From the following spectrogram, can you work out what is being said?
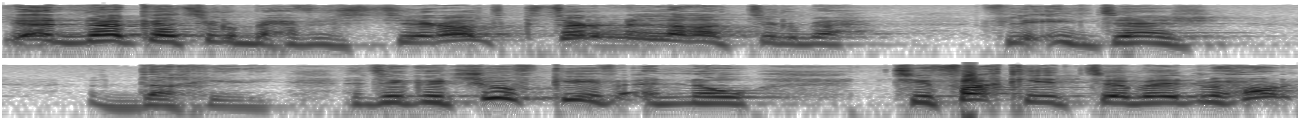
لأنها كتربح في الاستيراد أكثر من اللي غتربح في الإنتاج الداخلي. أنت كتشوف كيف أنه اتفاقية التبادل الحر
